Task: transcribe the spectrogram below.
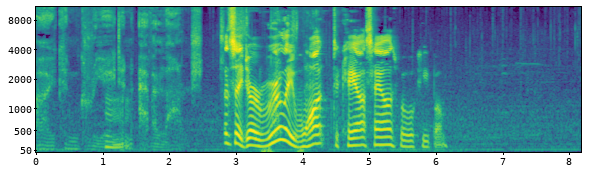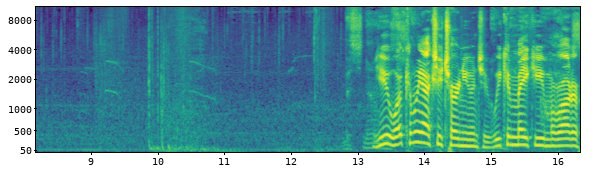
I can create Hmm. an avalanche. Let's say, do I really want the Chaos Hounds? But we'll keep them. The You, what can we actually turn you into? We can make you Marauder.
